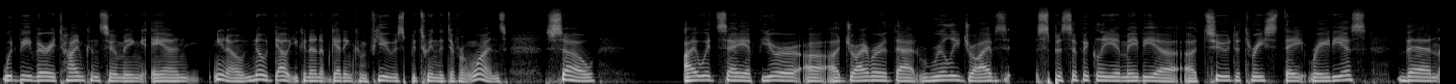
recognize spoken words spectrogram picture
would be very time consuming and you know no doubt you can end up getting confused between the different ones. So I would say if you're a, a driver that really drives specifically in maybe a, a two to three state radius, then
